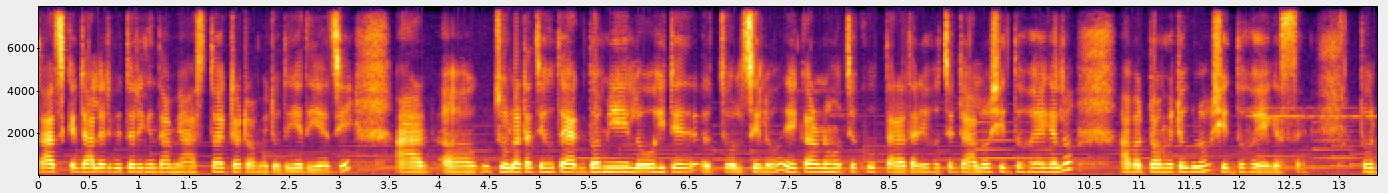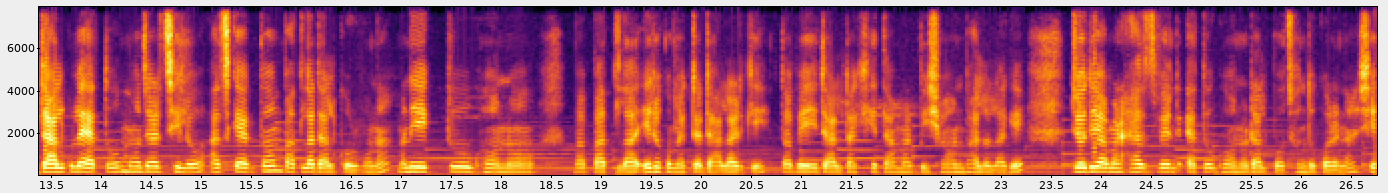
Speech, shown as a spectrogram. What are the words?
তো আজকে ডালের ভিতরে কিন্তু আমি আস্ত একটা টমেটো দিয়ে দিয়েছি। আর চুলাটা যেহেতু একদমই লো হিটে চলছিল এই কারণে হচ্ছে খুব তাড়াতাড়ি হচ্ছে ডালও সিদ্ধ হয়ে গেল, আবার টমেটোগুলোও সিদ্ধ হয়ে গেছে। তো ডালগুলো এত মজার ছিল, আজকে একদম পাতলা ডাল করব না। মানে একটু ঘন বা পাতলা এরকম একটা ডাল আর কি, তবে এই ডালটা খেতে আমার ভীষণ ভালো লাগে। যদিও আমার হাজব্যান্ড এত ঘন ডাল পছন্দ করে না, সে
